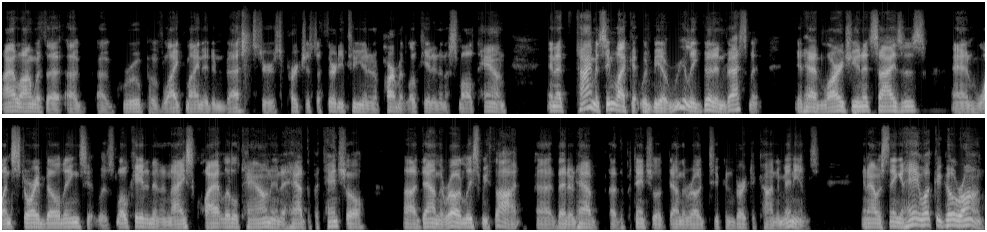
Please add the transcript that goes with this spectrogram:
I, along with a, a, a group of like-minded investors, purchased a 32-unit apartment located in a small town. And at the time, it seemed like it would be a really good investment. It had large unit sizes, and one story buildings. It was located in a nice, quiet little town, and it had the potential uh, down the road, at least we thought, uh, that it would have uh, the potential down the road to convert to condominiums. And I was thinking, hey, what could go wrong?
